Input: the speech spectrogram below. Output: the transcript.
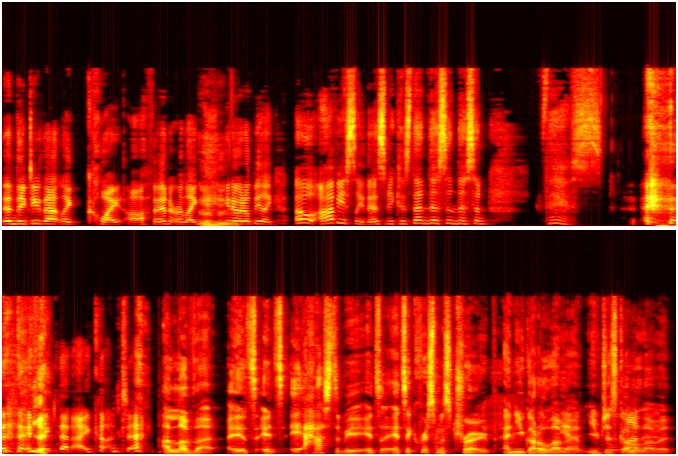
and they do that like quite often, or like Mhm. you know, it'll be like, oh, obviously this because then this and this and this. they Yeah. make that eye contact. I love that. It's it's it has to be. It's a, it's a Christmas trope, and you gotta love Yeah, it. You've just gotta love love it.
